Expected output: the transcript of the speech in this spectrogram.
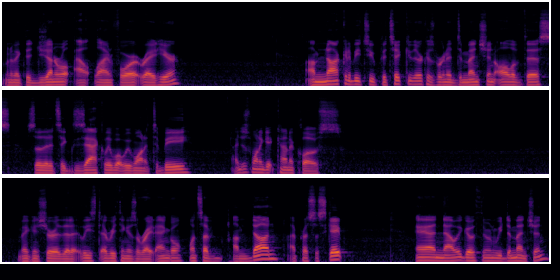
I'm going to make the general outline for it right here. I'm not going to be too particular because we're going to dimension all of this so that it's exactly what we want it to be. I just want to get kind of close. Making sure that at least everything is a right angle. Once I've, I'm done, I press escape. And now we go through and we dimension.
